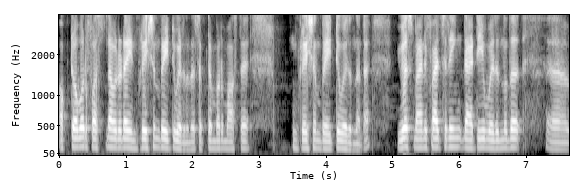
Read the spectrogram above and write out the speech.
ഒക്ടോബർ ഫസ്റ്റിന് അവരുടെ ഇൻഫ്ലേഷൻ റേറ്റ് വരുന്നുണ്ട്. സെപ്റ്റംബർ മാസത്തെ ഇൻഫ്ലേഷൻ റേറ്റ് വരുന്നുണ്ട്. യു എസ് മാനുഫാക്ചറിങ് ഡാറ്റയും വരുന്നത് ആ,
